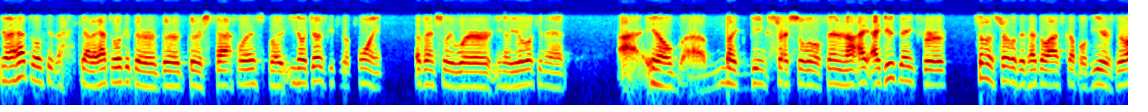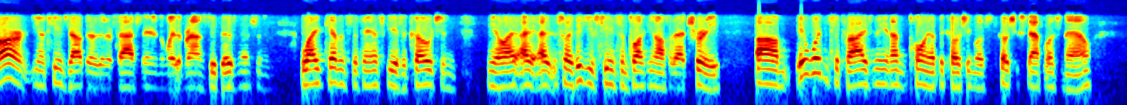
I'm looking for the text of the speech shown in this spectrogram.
You know, I have to look at God. I have to look at their their their staff list, but you know, it does get to the point eventually where you know you're looking at uh, you know uh, like being stretched a little thin, and I I do think for some of the struggles they've had the last couple of years, there are you know teams out there that are fascinated in the way the Browns do business, and like Kevin Stefanski as a coach, and you know I, I, I so I think you've seen some plucking off of that tree. Um, it wouldn't surprise me, and I'm pulling up the coaching list, coaching staff list now.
